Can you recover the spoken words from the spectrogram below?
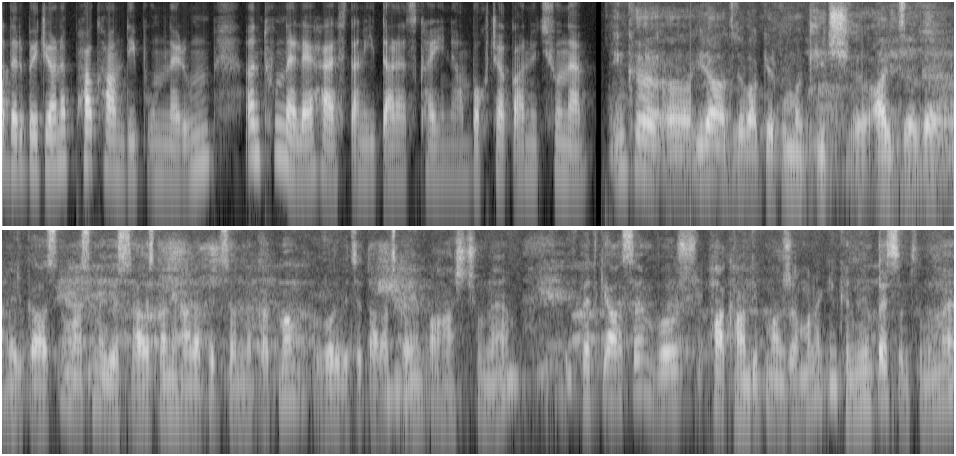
Ադրբեջանը փակ հանդիպումներում ընդունել է Հայաստանի տարածքային ամբողջականությունը։ Ինքը իր ձևակերպումը քիչ այլ ձև է ներկայացնում, ասում է ես Հայաստանի Հանրապետության նկատմամբ որևիցե տարածքային պահանջ չունեմ։ Պետք է ասեմ, որ փակ հանդիպման ժամանակ ինքը նույնպես ընդունում է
